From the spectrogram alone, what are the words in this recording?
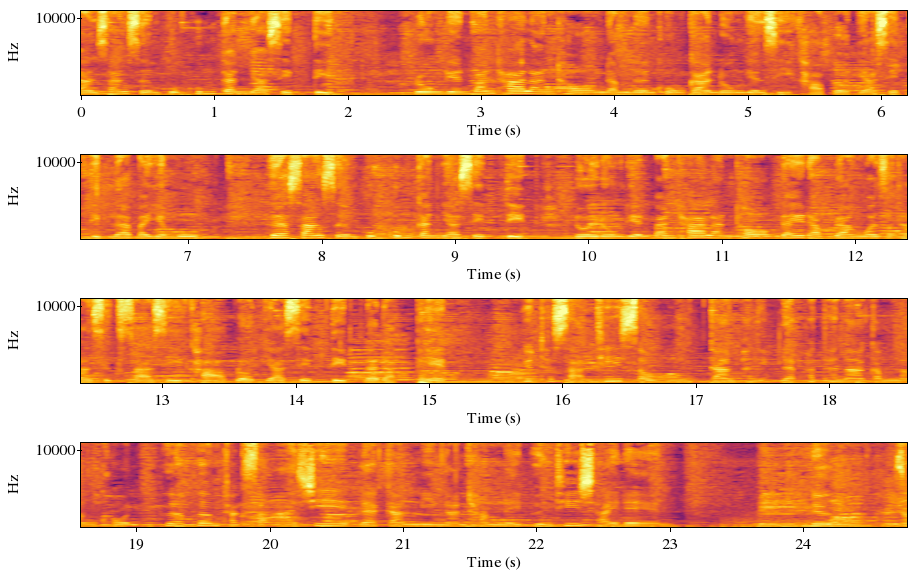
การสร้างเสริมภูมิคุ้มกันยาเสพติดโรงเรียนบ้านท่าลานทองดำเนินโครงการโรงเรียนสีขาวปลอดยาเสพติดและใบยมุก เพื่อสร้างเสริมภูมิคุ้มกันยาเสพติด โดยโรงเรียนบ้านท่าลันทองได้รับรางวัลสถานศึกษาสีขาวปลอดยาเสพติดระดับเพชร ยุทธศาสตร์ที่ 2 การผลิตและพัฒนากำลังคน เพื่อเพิ่มทักษะอาชีพ และการมีงานทำในพื้นที่ชายแดน 1. ส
